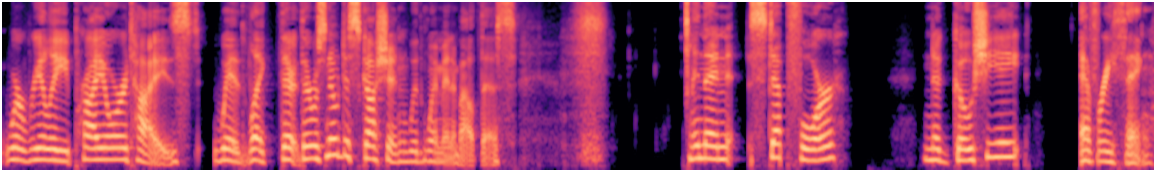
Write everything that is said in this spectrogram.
were really prioritized with like there there was no discussion with women about this. And then step 4 negotiate everything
